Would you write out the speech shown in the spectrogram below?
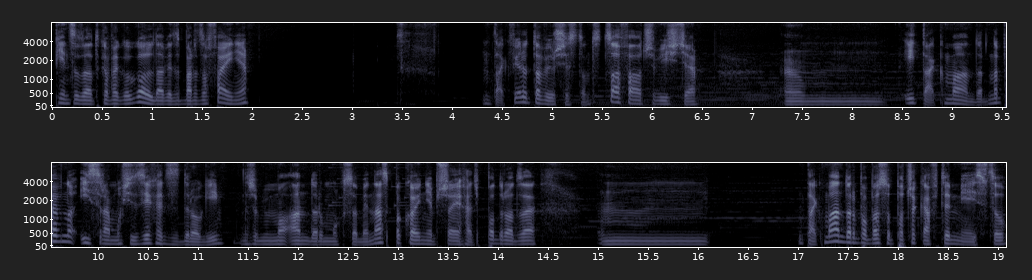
500 dodatkowego golda, więc bardzo fajnie. Tak, fioletowy już się stąd cofa oczywiście. Ym, I tak, Moandor. Na pewno Isra musi zjechać z drogi, żeby Moandor mógł sobie na spokojnie przejechać po drodze. Ym, tak, Moandor po prostu poczeka w tym miejscu.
